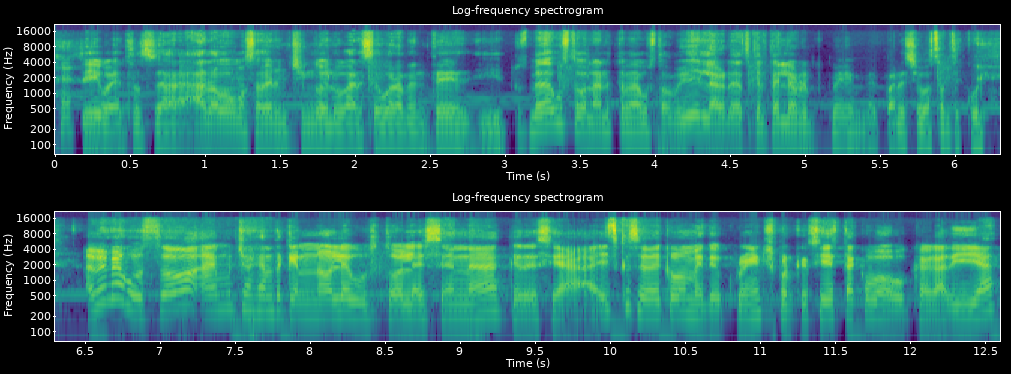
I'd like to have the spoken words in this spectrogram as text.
pues, sí, güey. Entonces ahora vamos a ver un chingo de lugares seguramente. Y pues me da gusto, la neta me da gustado. A mí la verdad es que el trailer me, pareció bastante cool. A mí me gustó. Hay mucha gente que no le gustó la escena, que decía, Ay, es que se ve como medio cringe, porque sí está como cagadilla.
